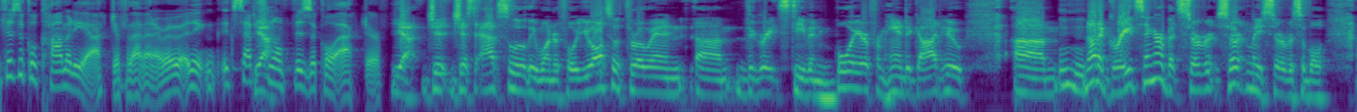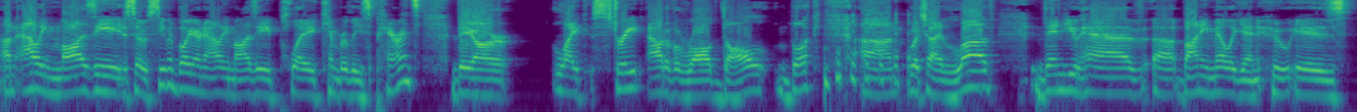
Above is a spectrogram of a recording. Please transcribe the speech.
physical comedy actor for that matter. An exceptional physical actor. Yeah, j- just absolutely wonderful. You also throw in um, the great Steven Boyer from Hand to God, who um, not a great singer, but serv- certainly serviceable. Um, Alli Mauzey. So Steven Boyer and Alli Mauzey play Kimberly's parents. They are like straight out of a Roald Dahl book, um, which I love. Then you have uh, Bonnie Milligan, who is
